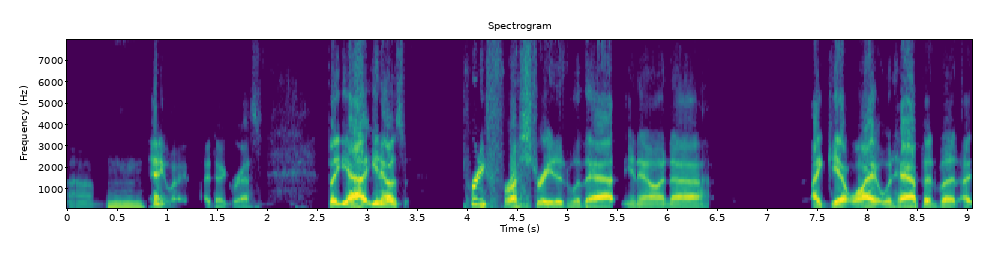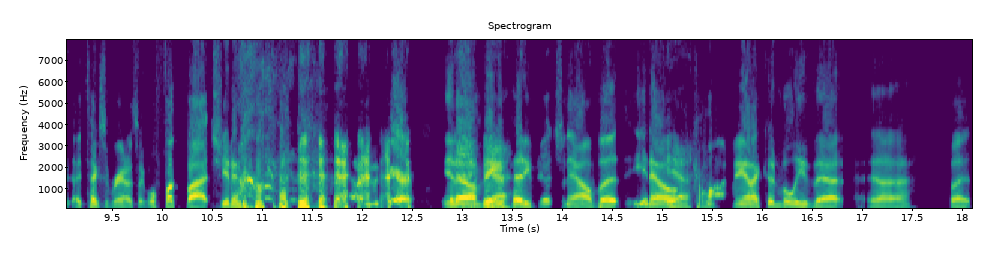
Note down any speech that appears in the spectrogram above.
um, Mhm. anyway, I digress. But yeah, you know, I was pretty frustrated with that, you know, and uh I get why it would happen, but I, I texted Brandon, I was like, well, fuck botch, you know. I don't even care. You know, I'm being Yeah. a petty bitch now, but you know, Yeah. come on, man. I couldn't believe that. Uh but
